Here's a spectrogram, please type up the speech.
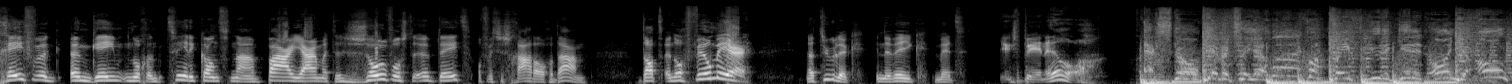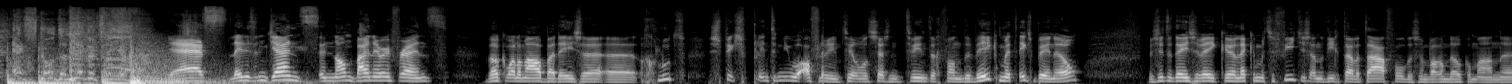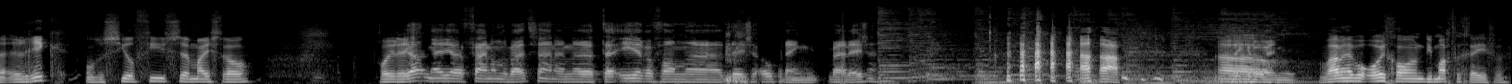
Geven we een game nog een tweede kans na een paar jaar met de zoveelste update? Of is de schade al gedaan? Dat en nog veel meer! Natuurlijk in de week met XBNL. X gon' give it to you. Fuck, wait for you to get it on your own. X gon' deliver to you. Yes, ladies and gents en non-binary friends. Welkom allemaal bij deze eh gloed, spiksplinternieuwe aflevering 226 van de week met XBNL. We zitten deze week eh, lekker met z'n viertjes aan de digitale tafel, dus een warm welkom aan eh, Rick, onze Seal Thieves eh, maestro. Hoi Rick. Ja, nee, eh, fijn om erbij te zijn. En eh, ter ere van eh, deze opening bij deze. Ah, waarom hebben we ooit gewoon die macht gegeven?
